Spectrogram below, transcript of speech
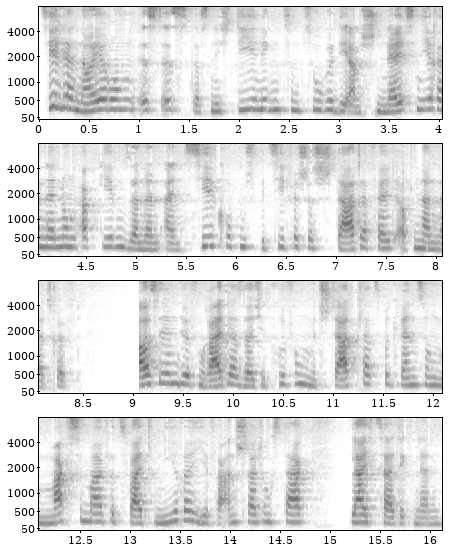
Ziel der Neuerungen ist es, dass nicht diejenigen zum Zuge, die am schnellsten ihre Nennung abgeben, sondern ein zielgruppenspezifisches Starterfeld aufeinander trifft. Außerdem dürfen Reiter solche Prüfungen mit Startplatzbegrenzung maximal für zwei Turniere je Veranstaltungstag gleichzeitig nennen.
